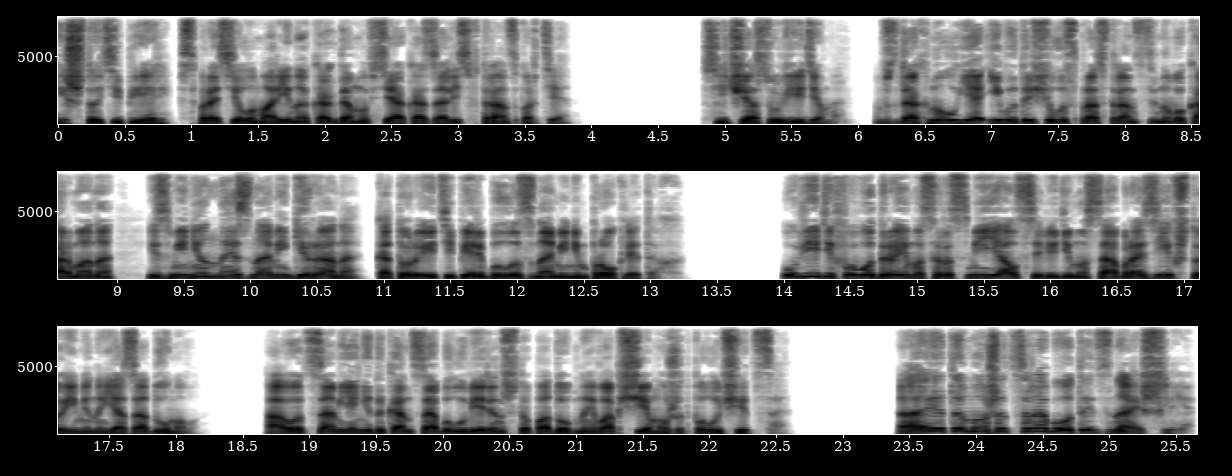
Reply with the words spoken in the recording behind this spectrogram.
«И что теперь?» — спросила Марина, когда мы все оказались в транспорте. «Сейчас увидим». Вздохнул я и вытащил из пространственного кармана измененное знамя Герана, которое теперь было знаменем проклятых. Увидев его, Дреймос рассмеялся, видимо, сообразив, что именно я задумал. А вот сам я не до конца был уверен, что подобное вообще может получиться. А это может сработать, знаешь ли.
